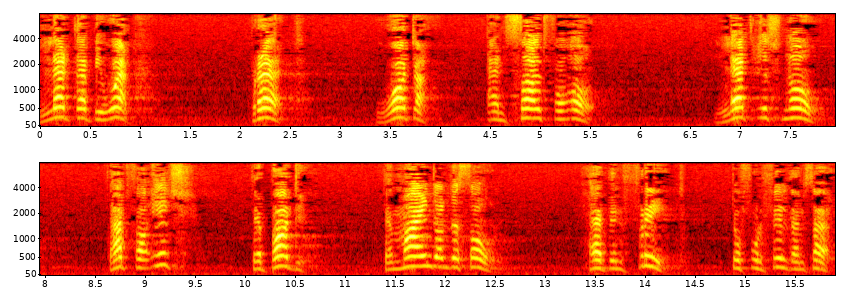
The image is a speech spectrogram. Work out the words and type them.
Let there be work, bread, water, and salt for all. Let each know that for each the body, the mind, and the soul have been freed to fulfill themselves.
